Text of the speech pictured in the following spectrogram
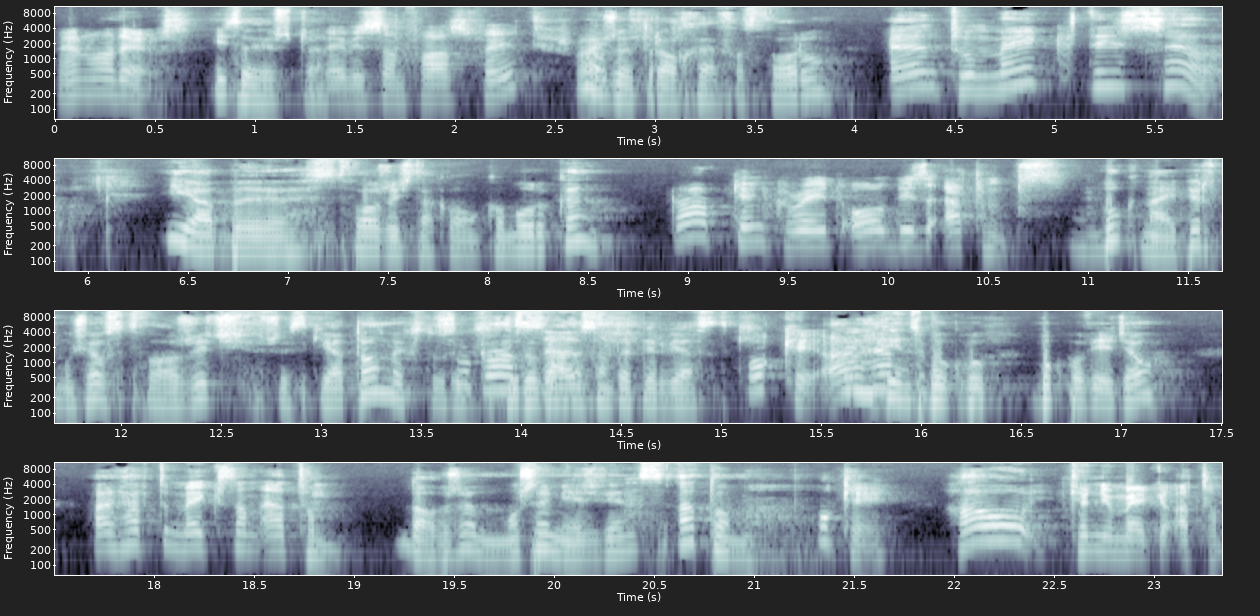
and what else? i co jeszcze? Maybe some phosphate, right? Może trochę fosforu. And to make this cell, I aby stworzyć taką komórkę, God can create all these atoms. Bóg najpierw musiał stworzyć wszystkie atomy, z których So zbudowane są te pierwiastki. Okay, I'll Więc Bóg, Bóg, Bóg powiedział, I'll have to make some atom. dobrze, muszę mieć więc atom. Okay. How can you make atom?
